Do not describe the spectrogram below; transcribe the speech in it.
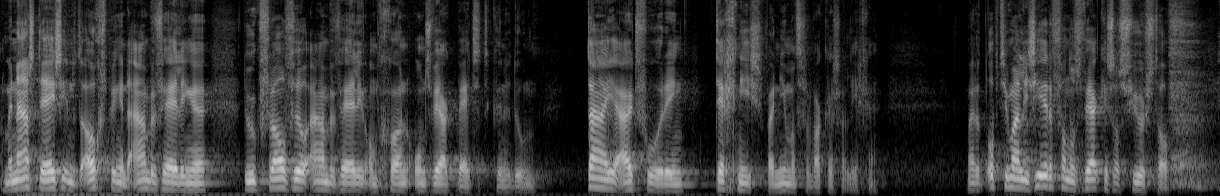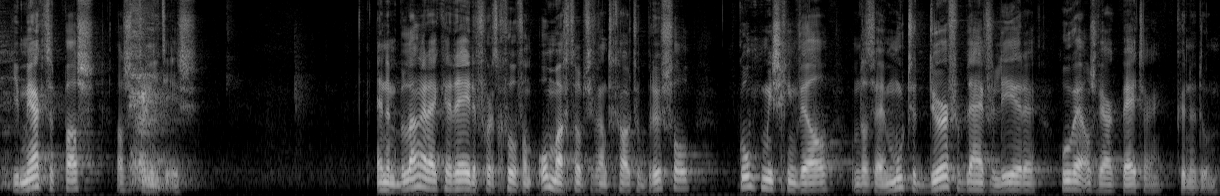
Maar naast deze in het oog springende aanbevelingen doe ik vooral veel aanbevelingen om gewoon ons werk beter te kunnen doen. Taaie uitvoering, technisch, waar niemand van wakker zal liggen. Maar het optimaliseren van ons werk is als zuurstof. Je merkt het pas als het er niet is. En een belangrijke reden voor het gevoel van onmacht ten opzichte van het grote Brussel komt misschien wel omdat wij moeten durven blijven leren hoe wij ons werk beter kunnen doen.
